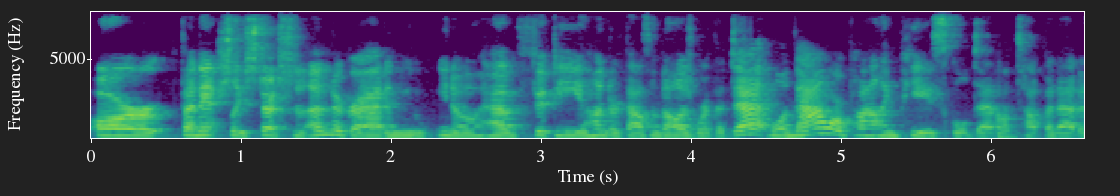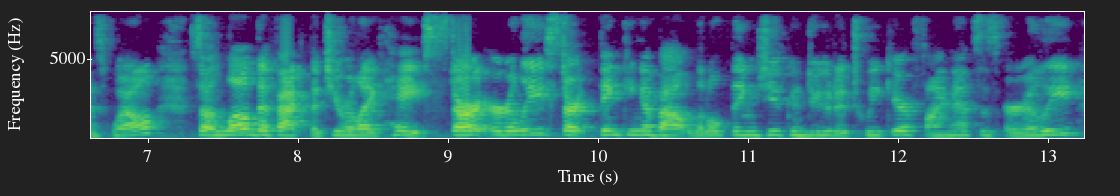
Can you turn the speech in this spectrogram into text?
are financially stretched in undergrad and you you know have fifty, hundred thousand dollars worth of debt, well now we're piling PA school debt on top of that as well. So I love the fact that you were like, hey, start early, start thinking about little things you can do to tweak your finances early.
